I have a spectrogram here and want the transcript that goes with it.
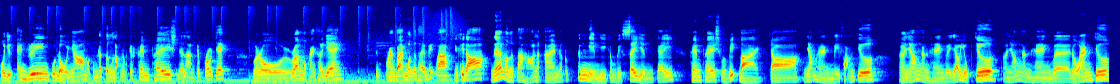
một dự án riêng của đội nhóm mà cũng đã từng lập một cái fanpage để làm cái project và rồi run một khoảng thời gian. Hoàn toàn mình có thể viết vào. Nhưng khi đó, nếu mà người ta hỏi là à em đã có kinh nghiệm gì trong việc xây dựng cái fanpage và viết bài cho nhóm hàng mỹ phẩm chưa? À, nhóm ngành hàng về giáo dục chưa? À, nhóm ngành hàng về đồ ăn chưa?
